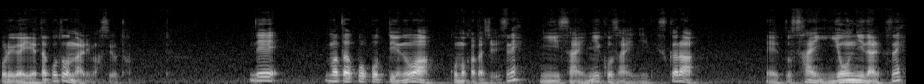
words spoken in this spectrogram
これが言えたことになりますよと。で、またここっていうのは、この形ですね。2サイン2、コサイン2ですから、えっ、ー、と、サイン4になりますね。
